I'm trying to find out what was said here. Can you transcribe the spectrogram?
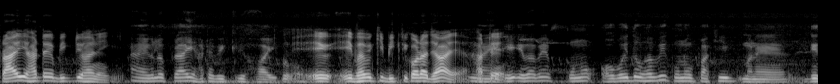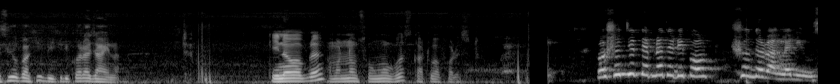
প্রায় হাটে বিক্রি হয় নাকি? হ্যাঁ এগুলো প্রায় হাটে বিক্রি হয়। এইভাবে কি বিক্রি করা যায় হাটে? এভাবে কোনো অবৈধভাবেই কোনো পাখি মানে দেশীয় পাখি বিক্রি করা যায় না। কি নাম আপনার? আমার নাম সৌম্য ঘোষ কাটোয়া ফরেস্ট। প্রসেনজিৎ দেবনাথের রিপোর্ট সুন্দর বাংলা নিউজ।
